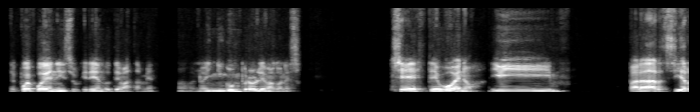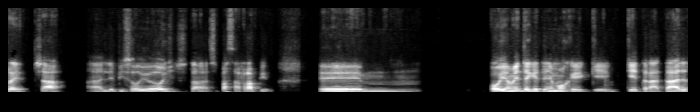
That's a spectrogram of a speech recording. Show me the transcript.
Después pueden ir sugiriendo temas también. No, hay ningún problema con eso. Che, este, bueno, y para dar cierre ya al episodio de hoy, se pasa rápido. Eh, obviamente que tenemos que, que- que tratar,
